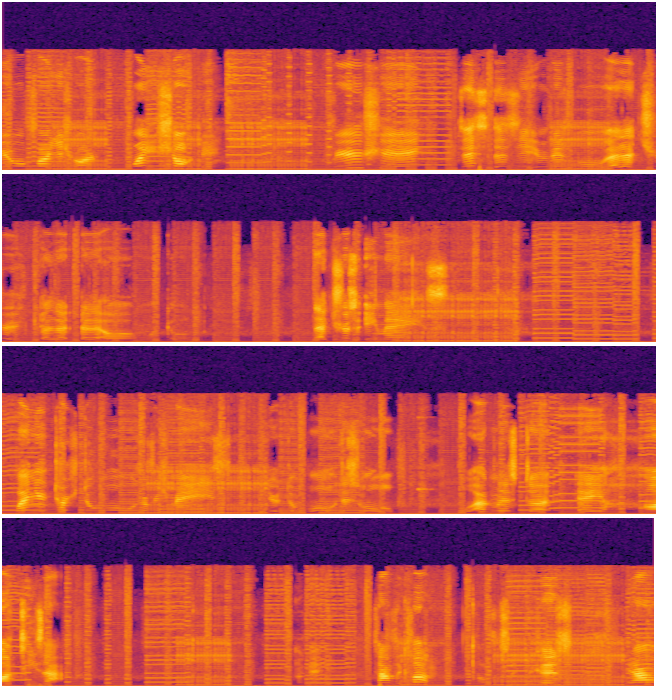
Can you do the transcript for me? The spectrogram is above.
you will find this one quite shocking. Fushi, this is the invisible electric, ele ele oh my god, electricity maze. When you touch the walls of this maze, you, the, or, this orb will administer a hearty zap. Okay, sounds like fun, because the amount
